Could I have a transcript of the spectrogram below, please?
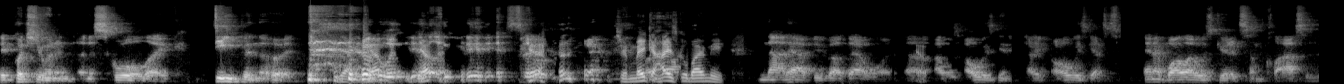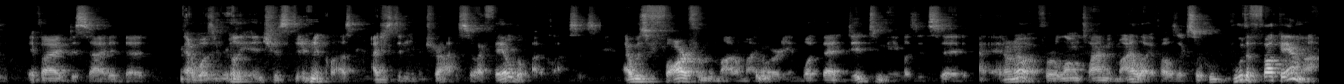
they put you in a, in a school like deep in the hood. Yeah, yep, You know, like, so- Jamaica High School by me. not happy about that one. Uh, Yep. I was always getting, I always got, and I, while I was good at some classes, if I had decided that I wasn't really interested in a class, I just didn't even try. So I failed a lot of classes. I was far from the model minority, and what that did to me was it said, I, I don't know, for a long time in my life, I was like, so who, who the fuck am I?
